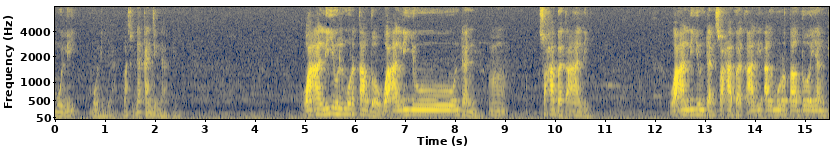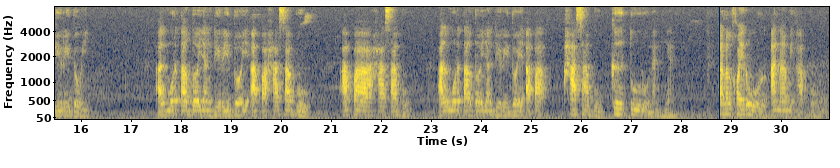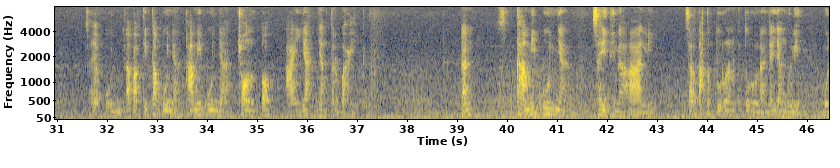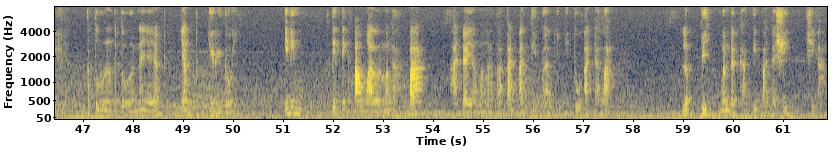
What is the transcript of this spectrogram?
muli mulia. Maksudnya kanjeng nabi. Wa aliyul murtado wa aliyun dan hmm, sahabat ali wa aliyun dan sahabat ali al murtado yang diridhoi. Al murtado yang diridhoi apa hasabu? Apa hasabu? Al murtado yang diridhoi apa hasabu? Keturunannya. Kanal khairul anami apu saya punya apa kita punya kami punya contoh ayah yang terbaik. Dan kami punya Sayyidina Ali serta keturunan-keturunannya yang mulia mulia keturunan-keturunannya yang yang diridhoi. Ini titik awal mengapa ada yang mengatakan adibai itu adalah lebih mendekati pada syi syiah.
